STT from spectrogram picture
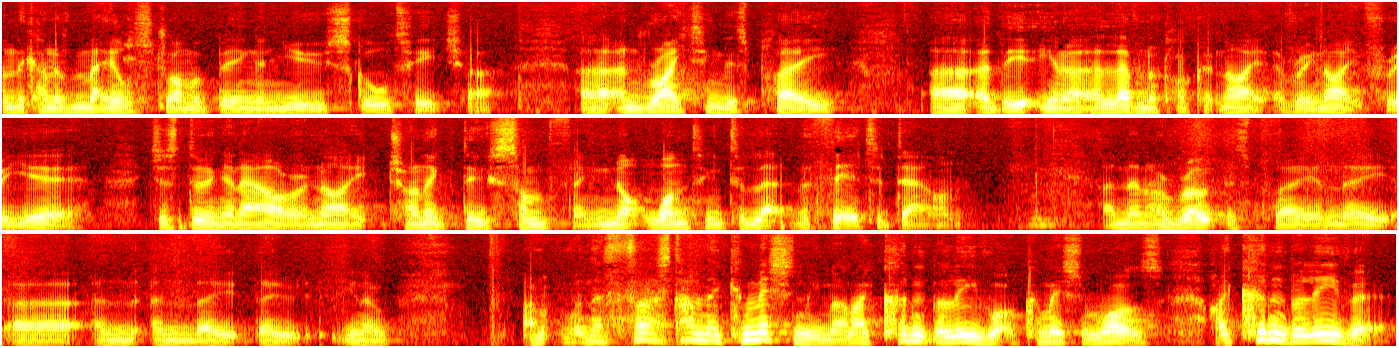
and the kind of maelstrom of being a new school teacher, uh, and writing this play uh, at the you know 11 o'clock at night every night for a year, just doing an hour a night, trying to do something, not wanting to let the theatre down. And then I wrote this play, and they uh, and and they they you know. When the first time they commissioned me, man, I couldn't believe what a commission was. I couldn't believe it.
